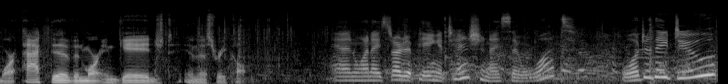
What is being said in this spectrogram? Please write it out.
more active, and more engaged in this recall. And when I started paying attention, I said, What? What do they do?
